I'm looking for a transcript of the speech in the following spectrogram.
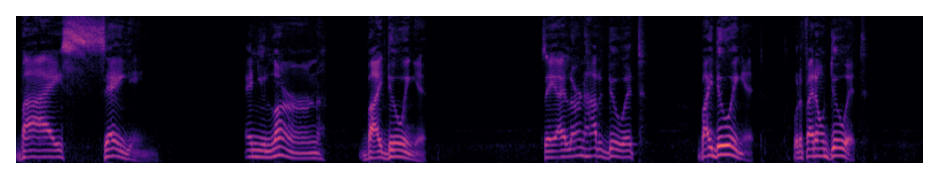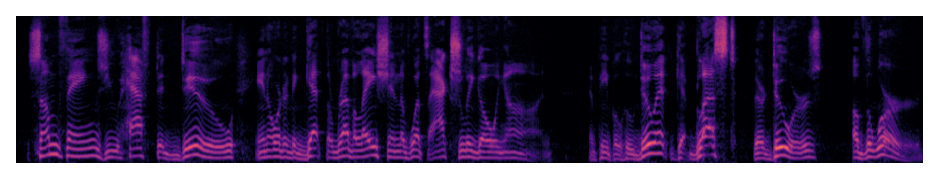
by saying. And you learn by doing it. Say I learn how to do it by doing it. What if I don't do it? Some things you have to do in order to get the revelation of what's actually going on. And people who do it get blessed. They're doers of the word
